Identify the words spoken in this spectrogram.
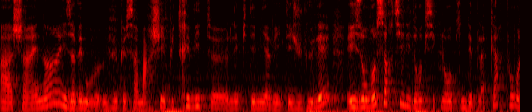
AH1N1. Ils avaient vu que ça marchait, puis très vite l'épidémie avait été jugulée, et ils ont ressorti l'hydroxychloroquine des placards pour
